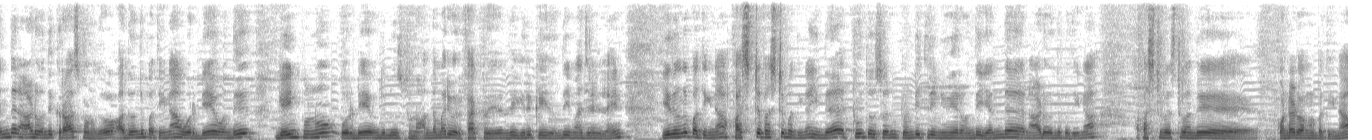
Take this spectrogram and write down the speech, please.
எந்த நாடு வந்து கிராஸ் பண்ணுதோ அது வந்து பார்த்திங்கன்னா ஒரு டே வந்து கெயின் பண்ணும் ஒரு டே வந்து லூஸ் பண்ணும். அந்த மாதிரி ஒரு ஃபேக்ட் வந்து இருக்குது இது வந்து இமேஜினரி லைன் இது வந்து பார்த்திங்கன்னா ஃபஸ்ட்டு ஃபஸ்ட்டு பார்த்திங்கன்னா இந்த two thousand twenty three new year வந்து எந்த நாடு வந்து பார்த்திங்கன்னா ஃபஸ்ட்டு ஃபஸ்ட்டு வந்து கொண்டாடுவாங்கன்னு பார்த்திங்கன்னா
